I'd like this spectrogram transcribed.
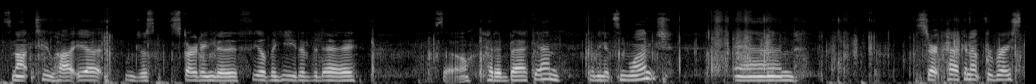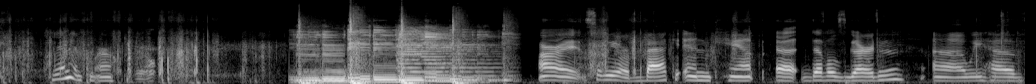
It's not too hot yet. I'm just starting to feel the heat of the day. So, headed back in. Gonna get some lunch and start packing up for Bryce Canyon tomorrow. Yeah. All right, so we are back in camp at Devil's Garden. Uh, we have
